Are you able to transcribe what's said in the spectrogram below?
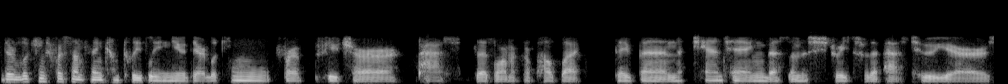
They're looking for something completely new. They're looking for a future past the Islamic Republic They've been chanting this in the streets for the past two years,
